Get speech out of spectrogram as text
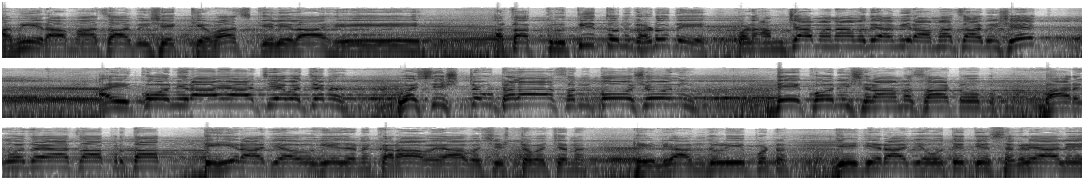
आम्ही रामाचा अभिषेक केव्हाच केलेला आहे? आता कृतीतून घडू दे पण आमच्या मनामध्ये आम्ही रामाचा अभिषेक ऐको निरायाचे वचन वशिष्ठ उठला संतोषोनी. देखोनी श्राम साटोप भार्गव जयाचा प्रताप तेही राजे अवघे जन करावया वशिष्ठ वचन. ठेले आंजुळी पट जे जे राजे होते ते सगळे आले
